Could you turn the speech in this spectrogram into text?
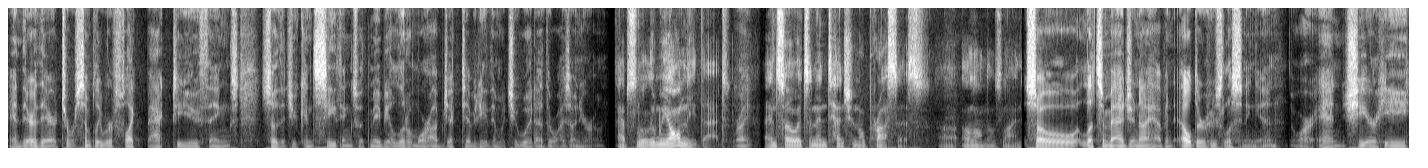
and they're there to simply reflect back to you things so that you can see things with maybe a little more objectivity than what you would otherwise on your own. Absolutely, we all need that, right? And so it's an intentional process uh, along those lines. So let's imagine I have an elder who's listening in, or and she or he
